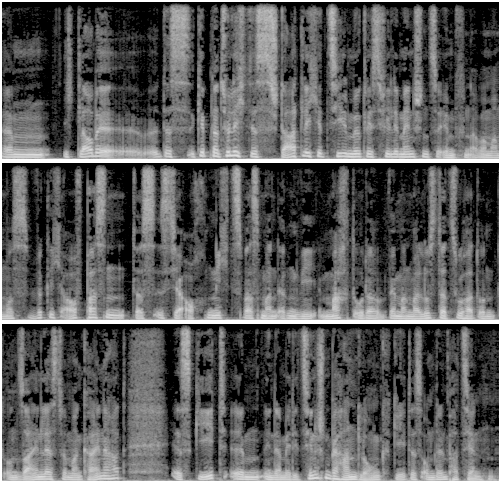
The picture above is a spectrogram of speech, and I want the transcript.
Ähm, ich glaube, das gibt natürlich das staatliche Ziel, möglichst viele Menschen zu impfen, aber man muss wirklich aufpassen. Das ist ja auch nichts, was man irgendwie macht oder wenn man mal Lust dazu hat und, und sein lässt, wenn man keine hat. Es geht ähm, in der medizinischen Behandlung geht es um den Patienten.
